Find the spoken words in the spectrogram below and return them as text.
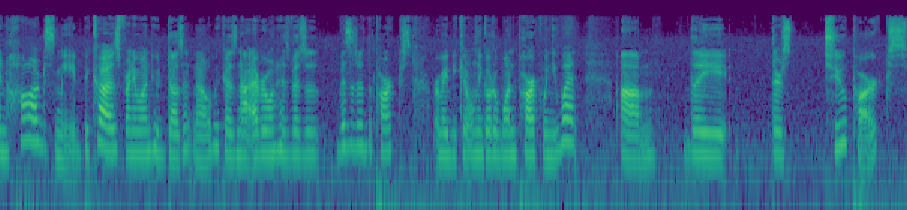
in Hogsmeade? Because for anyone who doesn't know, because not everyone has visited visited the parks, or maybe you can only go to one park when you went. Um, the there's two parks.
